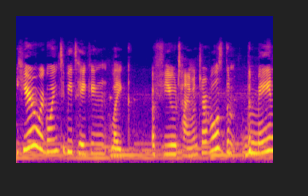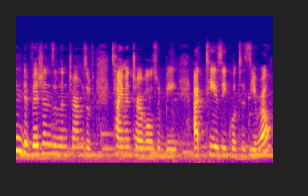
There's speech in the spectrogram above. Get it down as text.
here we're going to be taking like a few time intervals. The, the main divisions in terms of time intervals would be at t is equal to 0,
